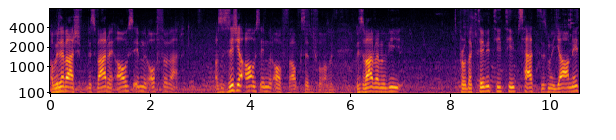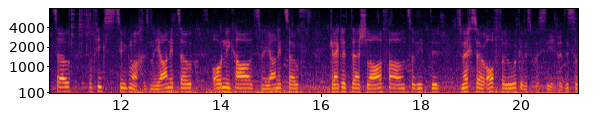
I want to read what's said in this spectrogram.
Aber dann wäre es wäre, wenn alles immer offen wäre. Also es ist ja alles immer offen, abgesehen davon. Aber es wäre, wenn man wie Productivity-Tipps hat, dass man ja nicht so, so fixes Zeug machen dass man ja nicht so Ordnung haben dass man ja nicht so geregelten Schlaf haben und so weiter. Dass man so offen schauen was passiert. Das so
